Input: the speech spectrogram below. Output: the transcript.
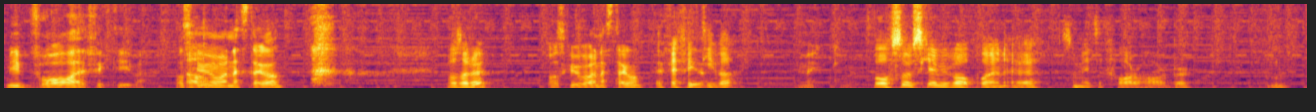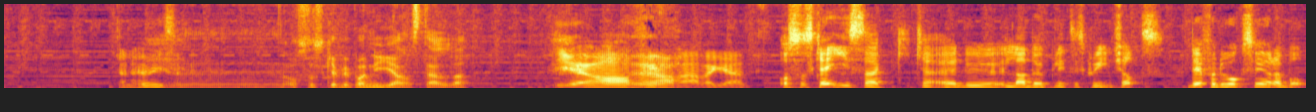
Vi var effektiva. Vad ska Ja. vi vara nästa gång? Vad sa du? Vad ska vi vara nästa gång? Effektiva. Mycket. Och så ska vi vara på en ö som heter Far Harbor. Eller hur Isak? Och så ska vi vara nyanställda. Ja, fy fan vad gött. Och så ska Isak, eh, du ladda upp lite screenshots. Det får du också göra Bob.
